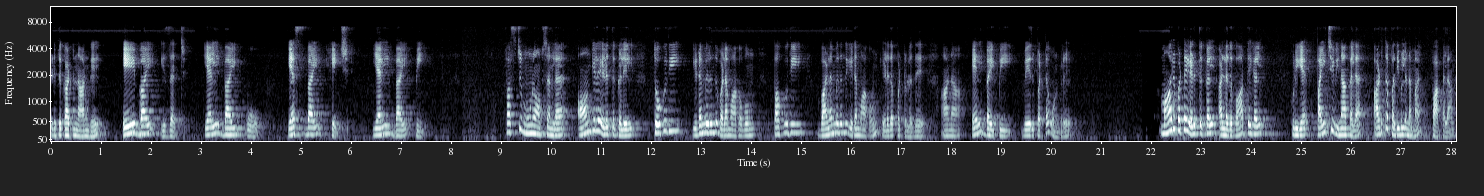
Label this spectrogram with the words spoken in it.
எடுத்துக்காட்டு நான்கு. A by Z, L by O, S by H L by P. First மூணு ஆப்ஷனில் ஆங்கில எழுத்துக்களில் தொகுதி இடமிருந்து வளமாகவும் பகுதி வளமிருந்து இடமாகவும் எழுதப்பட்டுள்ளது. ஆனால் எல் பை பி வேறுபட்ட ஒன்று. மாறுபட்ட எழுத்துக்கள் அல்லது வார்த்தைகள் கூடிய பயிற்சி வினாக்களை அடுத்த பதிவில் நம்ம பார்க்கலாம்.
